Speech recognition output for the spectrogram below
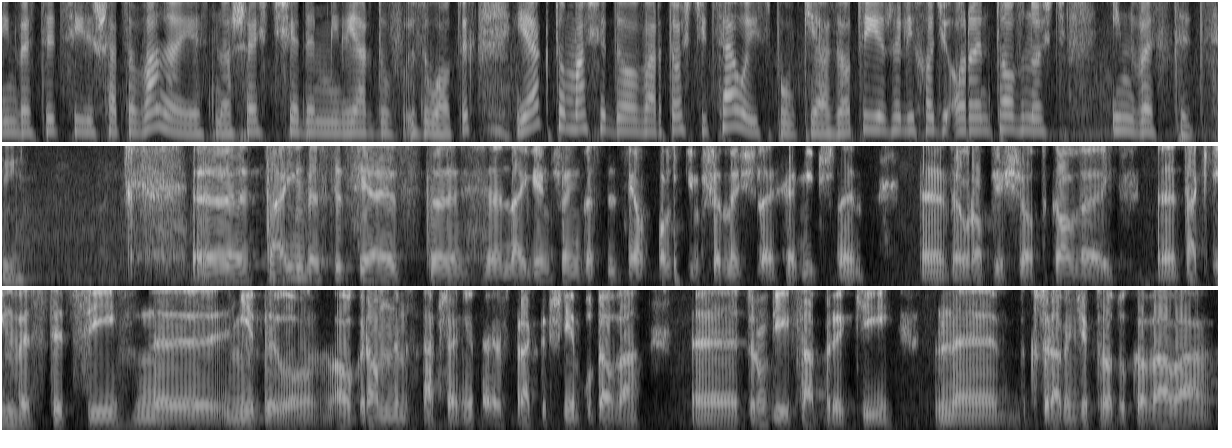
inwestycji szacowana jest na 6-7 miliardów złotych. Jak to ma się do wartości całej spółki Azot? Azoty, jeżeli chodzi o rentowność inwestycji? E, ta inwestycja jest e, największą inwestycją w polskim przemyśle chemicznym e, w Europie Środkowej. Takiej inwestycji nie było o ogromnym znaczeniu. To jest praktycznie budowa drugiej fabryki, która będzie produkowała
